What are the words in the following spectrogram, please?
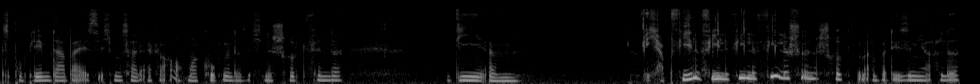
Das Problem dabei ist, ich muss halt einfach auch mal gucken, dass ich eine Schrift finde, die, ähm, ich habe viele, viele, viele, viele schöne Schriften, aber die sind ja alle,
